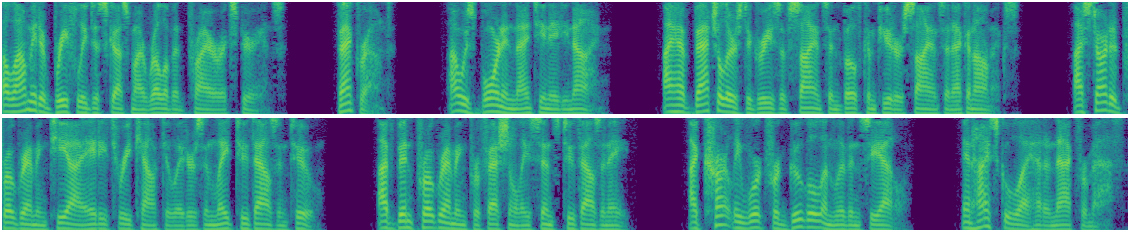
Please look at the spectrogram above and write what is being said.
allow me to briefly discuss my relevant prior experience. Background I was born in 1989. I have bachelor's degrees of science in both computer science and economics. I started programming TI 83 calculators in late 2002. I've been programming professionally since 2008. I currently work for Google and live in Seattle. In high school, I had a knack for math.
